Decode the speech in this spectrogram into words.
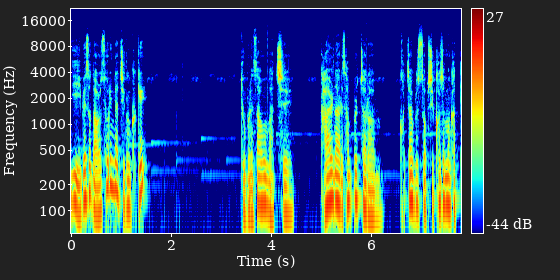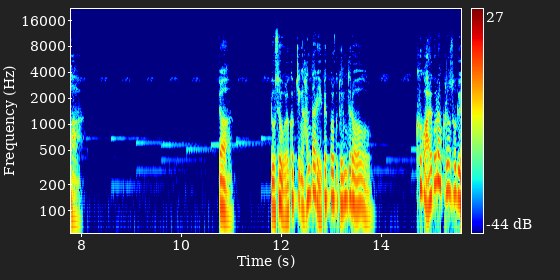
네 입에서 나올 소리냐 지금 그게? 두 분의 싸움은 마치 가을날의 산불처럼 걷잡을 수 없이 커져만 갔다. 야, 요새 월급쟁이 한 달에 200 벌고도 힘들어. 그거 알고나 그런 소리.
